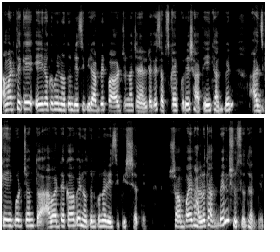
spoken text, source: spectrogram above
আমার থেকে এই রকমের নতুন রেসিপির আপডেট পাওয়ার জন্য চ্যানেলটাকে সাবস্ক্রাইব করে সাথেই থাকবেন। আজকে এই পর্যন্ত আবার দেখা হবে নতুন কোনো রেসিপির সাথে। সবাই ভালো থাকবেন, সুস্থ থাকবেন।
